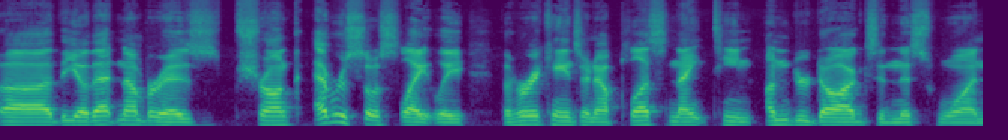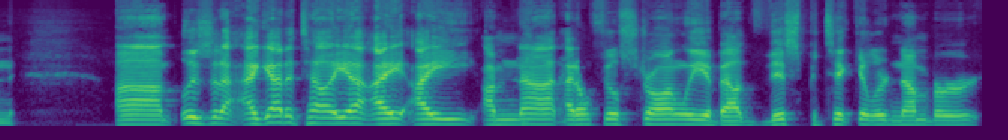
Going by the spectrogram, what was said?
Uh, you know, that number has shrunk ever so slightly. The Hurricanes are now plus 19 underdogs in this one. Um, listen, I got to tell you, I, I, I'm not. I don't feel strongly about this particular number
